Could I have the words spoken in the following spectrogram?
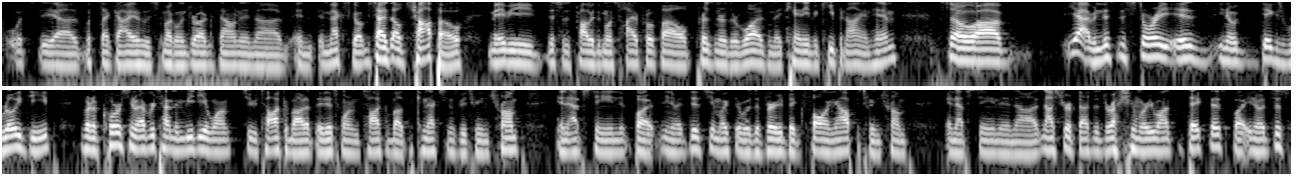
what's the uh, what's that guy who's smuggling drugs down in, uh, in in Mexico besides El Chapo maybe this was probably the most high profile prisoner there was and they can't even keep an eye on him so uh, yeah, I mean this this story is you know digs really deep, but of course you know every time the media wants to talk about it, they just want to talk about the connections between Trump and Epstein. But you know it did seem like there was a very big falling out between Trump and Epstein, and uh, not sure if that's the direction where you want to take this, but you know it's just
